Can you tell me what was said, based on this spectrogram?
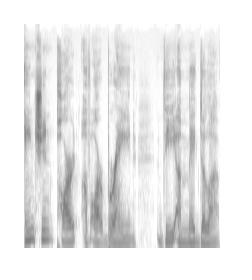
ancient part of our brain the amygdala.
